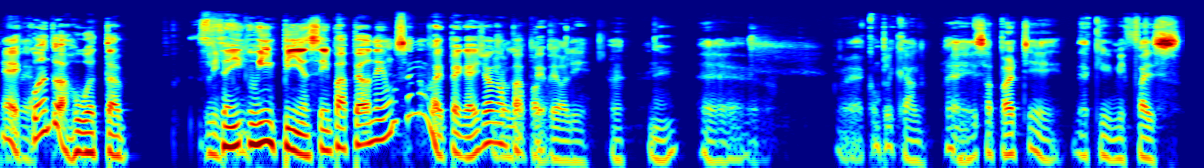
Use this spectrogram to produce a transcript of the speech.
É, é. quando a rua tá limpinha. sem limpinha, sem papel nenhum, você não vai pegar e jogar, jogar um papel. papel ali. Né? né? É, é complicado. É, essa parte é que me faz hum.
